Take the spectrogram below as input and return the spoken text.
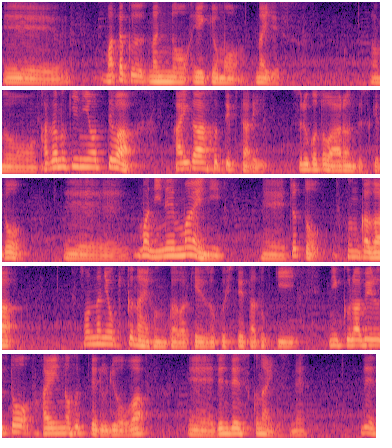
えー全く何の影響もないです。あの風向きによっては灰が降ってきたりすることはあるんですけど、えーまあ、2年前に、えーちょっと噴火がそんなに大きくない噴火が継続してた時に比べると灰の降ってる量は、えー全然少ないですね。で、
